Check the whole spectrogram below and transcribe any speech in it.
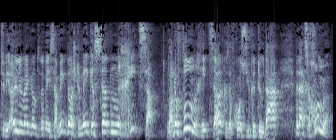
to the Oile Regal to the Beis Hamikdash to make a certain mechitza. Not a full mechitza, because of course you could do that, but that's a chumrah.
